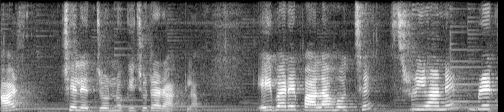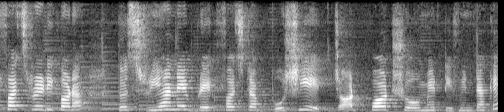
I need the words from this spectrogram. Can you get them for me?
আর ছেলের জন্য কিছুটা রাখলাম। এইবারে পালা হচ্ছে শ্রীহানের ব্রেকফাস্ট রেডি করা। তো শ্রীহানের ব্রেকফাস্টটা বসিয়ে চটপট সোহমের টিফিনটাকে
